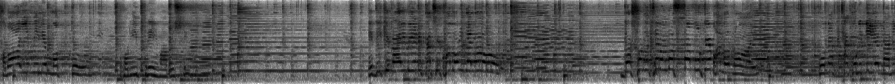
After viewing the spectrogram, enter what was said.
সবাই মিলে মত্ত হরি প্রেম আবেশে। এদিকে নাইবের কাছে খবর গেল। দশরথের নয়। কোন এক ঠাকুর নিয়ে নারী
